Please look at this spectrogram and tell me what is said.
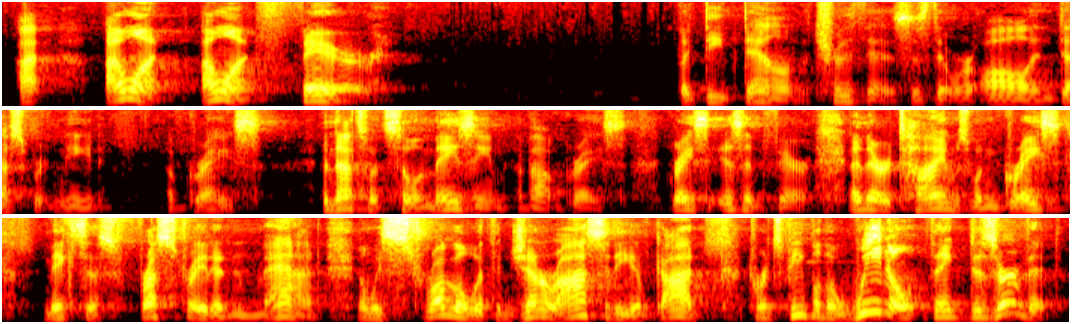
I, I, want, I want fair. But deep down, the truth is, is that we're all in desperate need of grace. And that's what's so amazing about grace. Grace isn't fair. And there are times when grace makes us frustrated and mad, and we struggle with the generosity of God towards people that we don't think deserve it,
